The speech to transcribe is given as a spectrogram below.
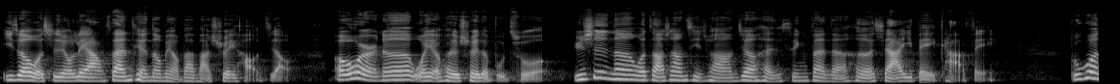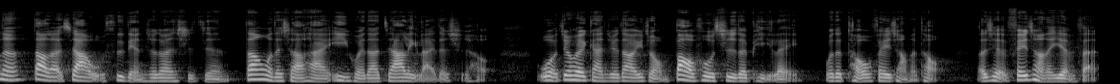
一周我是有两三天都没有办法睡好觉，偶尔呢我也会睡得不错。于是呢，我早上起床就很兴奋的喝下一杯咖啡。不过呢，到了下午四点这段时间，当我的小孩一回到家里来的时候，我就会感觉到一种报复式的疲累，我的头非常的痛，而且非常的厌烦。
